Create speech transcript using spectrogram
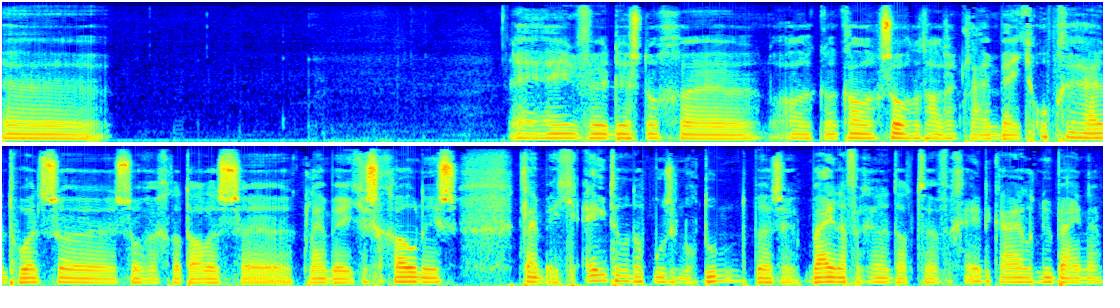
Uh, Even dus nog, uh, kan, kan zorgen dat alles een klein beetje opgeruimd wordt. Zorg dat alles een klein beetje schoon is. Klein beetje eten, want dat moest ik nog doen. Bijna dat vergeet ik eigenlijk nu bijna.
